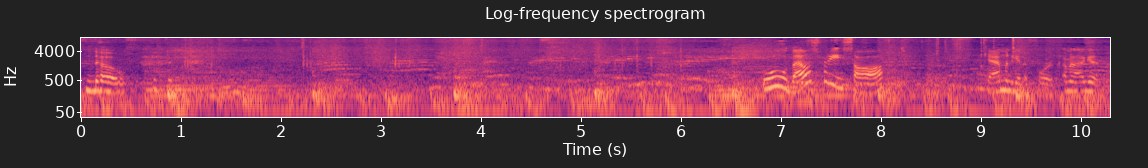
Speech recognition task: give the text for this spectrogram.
no. Ooh, that was pretty soft. Okay, I'm gonna get a fork. I'm gonna get a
